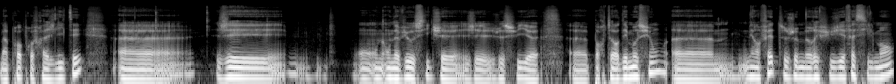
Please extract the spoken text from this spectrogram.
ma propre fragilité. Euh, j'ai on, a vu aussi que je suis euh, porteur d'émotions, mais en fait, je me réfugiais facilement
